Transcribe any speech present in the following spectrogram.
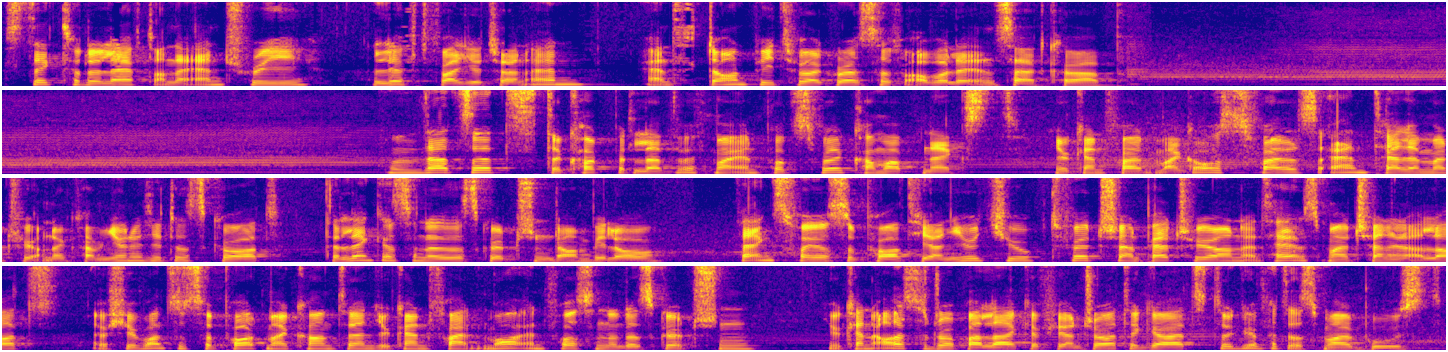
Stick to the left on the entry, lift while you turn in, and don't be too aggressive over the inside curb. That's it, the cockpit lap with my inputs will come up next. You can find my ghost files and telemetry on the community discord, the link is in the description down below. Thanks for your support here on YouTube, Twitch and Patreon, it helps my channel a lot. If you want to support my content you can find more infos in the description. You can also drop a like if you enjoyed the guide to give it a small boost.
